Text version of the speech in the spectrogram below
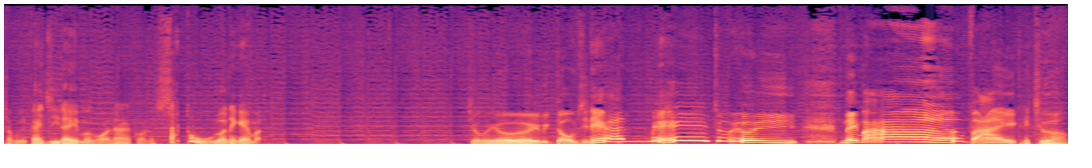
trong những cái gì đấy mà gọi là gọi là sát thủ luôn anh em ạ Trời ơi, Victor Osimhen, mẹ trời ơi. Neymar vai cái trưởng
